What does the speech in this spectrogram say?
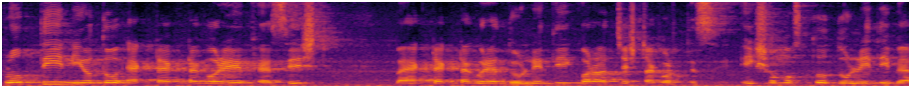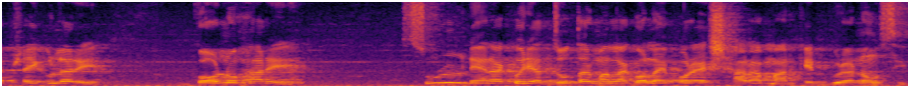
প্রতিনিয়ত একটা একটা করে ফ্যাসিস্ট বা একটা একটা করে দুর্নীতি করার চেষ্টা করতেছে। এই সমস্ত দুর্নীতি ব্যবসায়ীগুলারে গণহারে চুল ন্যাড়া করিয়া জোতার মালা গলায় পরায় সারা মার্কেট ঘুরানো উচিত,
